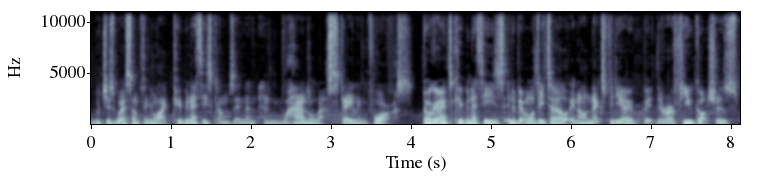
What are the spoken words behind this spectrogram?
which is where something like Kubernetes comes in and, and will handle that scaling for us. And we're going to Kubernetes in a bit more detail in our next video, but there are a few gotchas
